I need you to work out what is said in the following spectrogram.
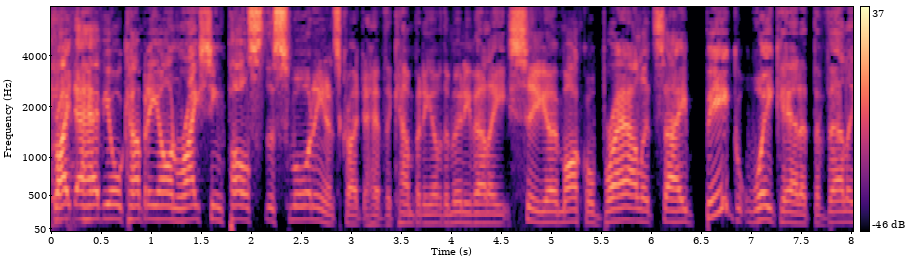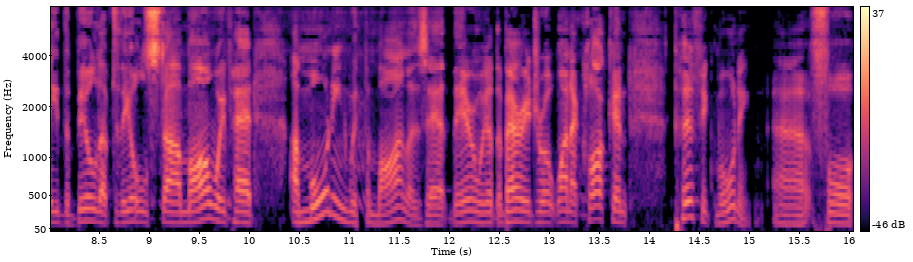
Great to have your company on Racing Pulse this morning. It's great to have the company of the Moonee Valley CEO, Michael Browell. It's a big week out at the Valley, the build up to the All Star Mile. We've had a morning with the milers out there, and we've got the barrier draw at one o'clock, and perfect morning uh, for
